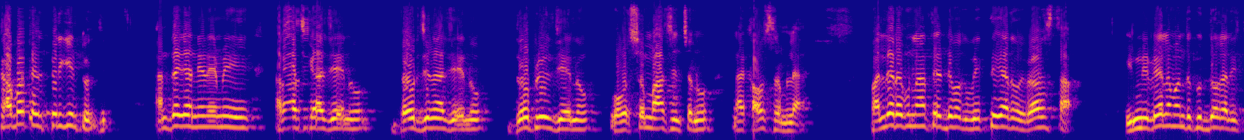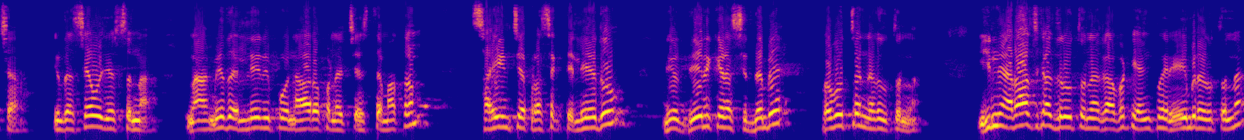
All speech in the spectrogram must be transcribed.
కాబట్టి అది పెరిగింటుంది. అంతేగా నేనేమి అరాచకాలు చేయను దౌర్జన్యాలు చేయను దోపిడీలు చేయను ఒక వర్షం ఆశించను నాకు అవసరం లే. పల్లె రఘునాథ్ రెడ్డి ఒక వ్యక్తి ఒక వ్యవస్థ. ఇన్ని వేల మందికి ఉద్యోగాలు ఇచ్చా ఇంత సేవ చేస్తున్నా నా మీద లేనిపోని ఆరోపణలు చేస్తే మాత్రం సహించే ప్రసక్తి లేదు. నేను దేనికైనా సిద్ధమే? ప్రభుత్వాన్ని అడుగుతున్నా. ఇన్ని అరాచకాలు జరుగుతున్నాయి కాబట్టి ఎంక్వైరీ ఏమి అడుగుతున్నా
